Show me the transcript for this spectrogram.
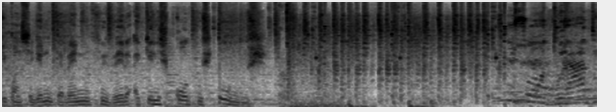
E quando cheguei no terreno, fui ver aqueles corpos todos. Som adorado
